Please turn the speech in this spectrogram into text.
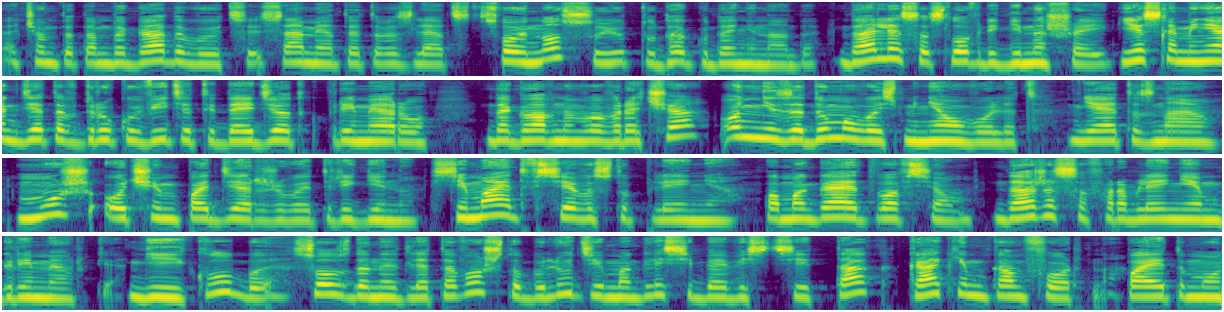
о чем-то там догадываются и сами от этого злятся. Свой нос суют туда, куда не надо. Далее со слов Регина Шей. Если меня где-то вдруг увидит и дойдет, к примеру, до главного врача, он, не задумываясь, меня уволит. Я это знаю. Муж очень поддерживает Регину. Снимает все выступления. Помогает во всем. Даже с оформлением гримерки. Гей-клубы созданы для того, чтобы люди могли себя вести так, как им комфортно. Поэтому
